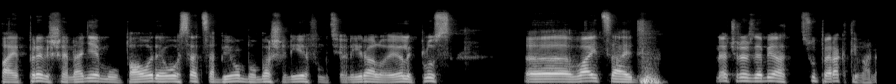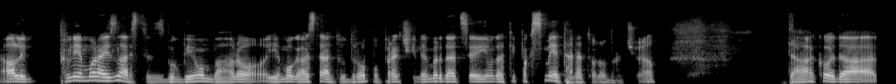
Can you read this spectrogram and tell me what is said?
pa je previše na njemu, pa ovdje ovo sad sa Biombom baš nije funkcioniralo, je li plus uh, Whiteside, neću reći da je bio super aktivan, ali nije mora izlaziti zbog Biomba, ono, je mogao stajati u dropu, praktički ne mrdat se i onda ti ipak smeta na tom obruču, jel? Tako da,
